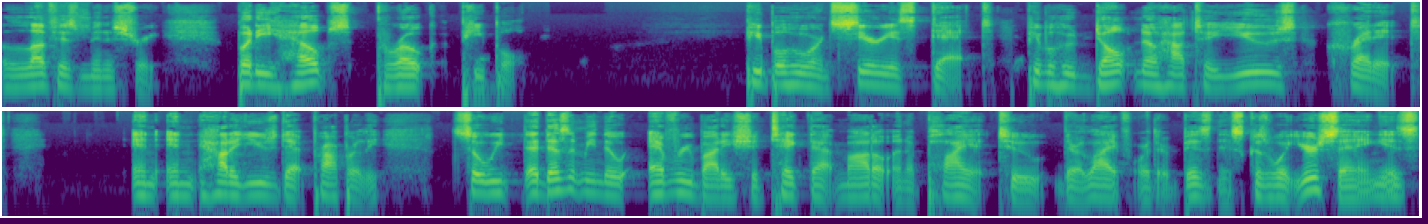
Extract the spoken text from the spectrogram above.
I love his ministry, but he helps broke people, people who are in serious debt, people who don't know how to use credit and and how to use debt properly. So we that doesn't mean that everybody should take that model and apply it to their life or their business. Because what you're saying is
